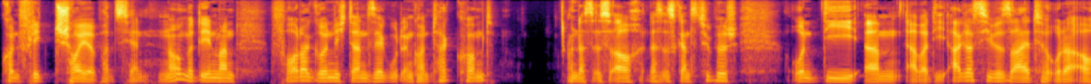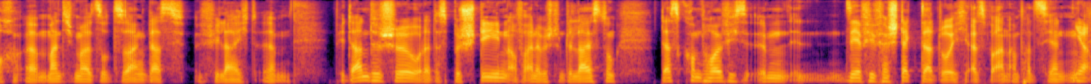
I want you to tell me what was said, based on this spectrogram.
konfliktscheue Patienten, ne, mit denen man vordergründig dann sehr gut in Kontakt kommt. Und das ist auch, das ist ganz typisch. Und die, ähm, aber die aggressive Seite oder auch äh, manchmal sozusagen das vielleicht ähm, pedantische oder das Bestehen auf eine bestimmte Leistung, das kommt häufig ähm, sehr viel versteckter durch als bei anderen Patienten. Ja,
